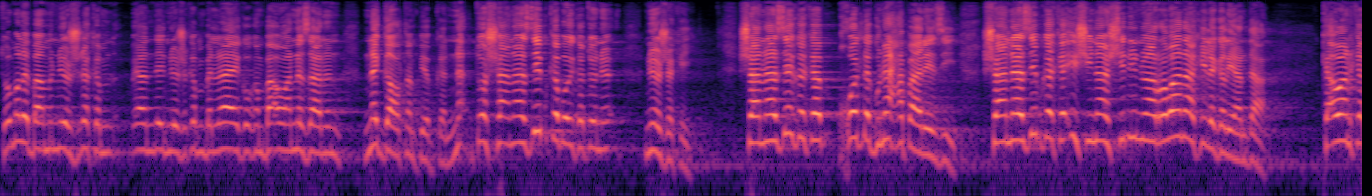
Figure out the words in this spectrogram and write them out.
تۆ مەڵێ با من نوێژ نەکەم یاندەی نوێژەکەم بەلایەکەکەم با ئەوان نەزانن نەگاڵتم پێ بکەن. تۆ شانازی بکە بۆی کە تۆ نوێژەکەی. شانازێکە کە خۆت لە گوناح پارێزی شانازی بکە کە ئیشی ناشرین و ڕەواناکی لەگەڵیاندا کە ئەوان کە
